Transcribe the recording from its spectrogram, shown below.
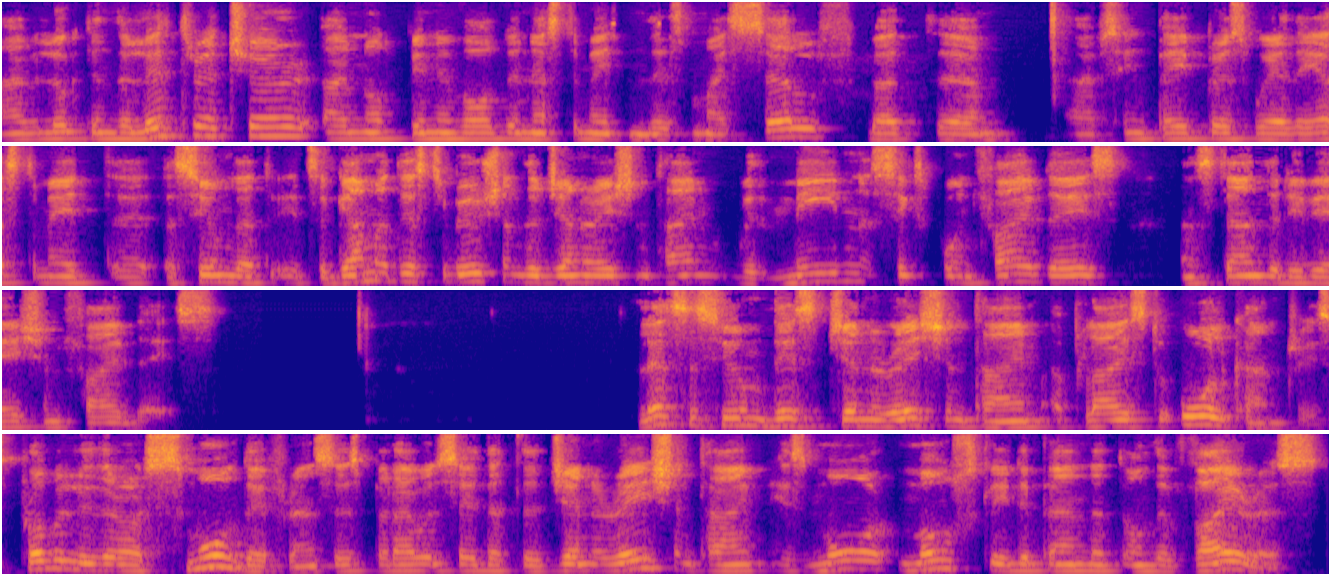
I've looked in the literature. I've not been involved in estimating this myself, but um, I've seen papers where they estimate, uh, assume that it's a gamma distribution, the generation time with mean 6.5 days and standard deviation 5 days. Let's assume this generation time applies to all countries. Probably there are small differences, but I would say that the generation time is more mostly dependent on the virus.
